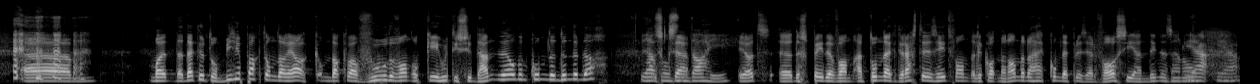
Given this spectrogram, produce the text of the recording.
Ehm, maar dat heb ik er toen bijgepakt, omdat, ja, ik- omdat ik wel voelde van, oké, goed, die studenten wilden komen de donderdag. dat dus is ik onze dag, hè. Ja, het, eh, dus spelen van, en toen dat ik de rest zei van, ik had mijn andere dag, komt de preservatie en dingen en al. Ja, ja.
